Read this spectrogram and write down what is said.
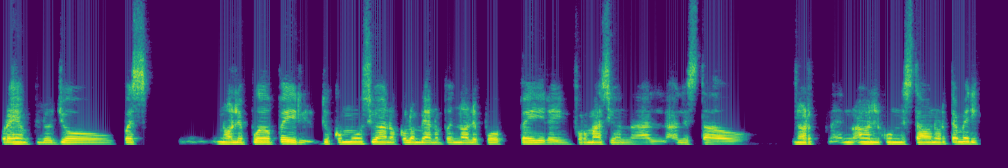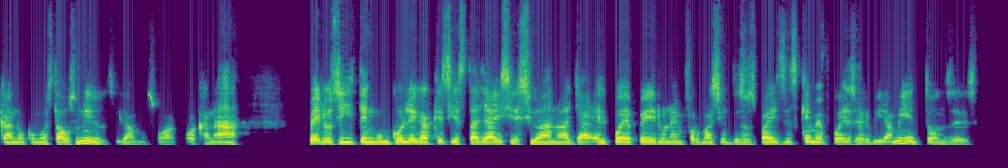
por ejemplo, yo pues no le puedo pedir, yo como ciudadano colombiano, pues no le puedo pedir información al, al Estado, a algún Estado norteamericano como Estados Unidos, digamos, o a Canadá pero si tengo un colega que sí está allá y si es ciudadano allá, él puede pedir una información de esos países que me puede servir a mí. Entonces,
